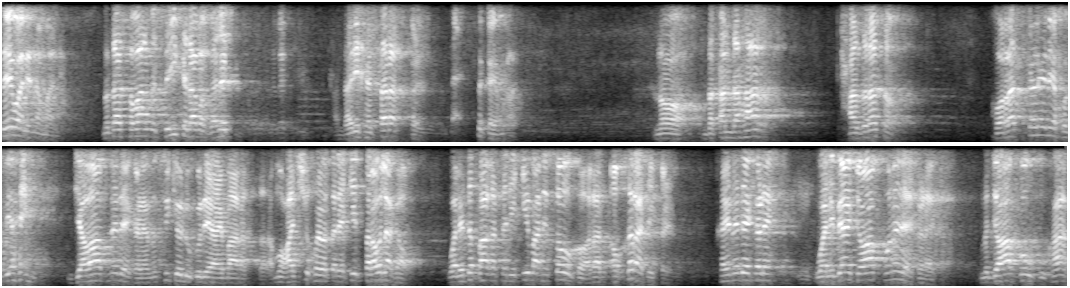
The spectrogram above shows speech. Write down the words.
ته ولې نه مانی نو دا سوال به صحیح کړه به غلط انداري خساره کړ څه کوي نو د کندهار حضرت خورت کړي له خو بیا جواب نه دی کړی نو څه چلو کو دی عبارت سره محشی خو یو طریقې سره ولګاو ولې د پاغه طریقې باندې سو کو رد او خره دی کړی خینه دی کړی ولې بیا جواب خو نه دی کړی نو جواب کو کو خان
